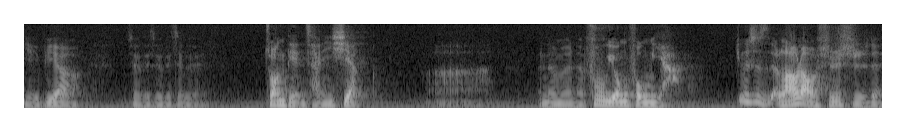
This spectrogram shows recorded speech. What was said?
也不要这个这个这个装点禅相啊，那么呢，附庸风雅，就是老老实实的，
